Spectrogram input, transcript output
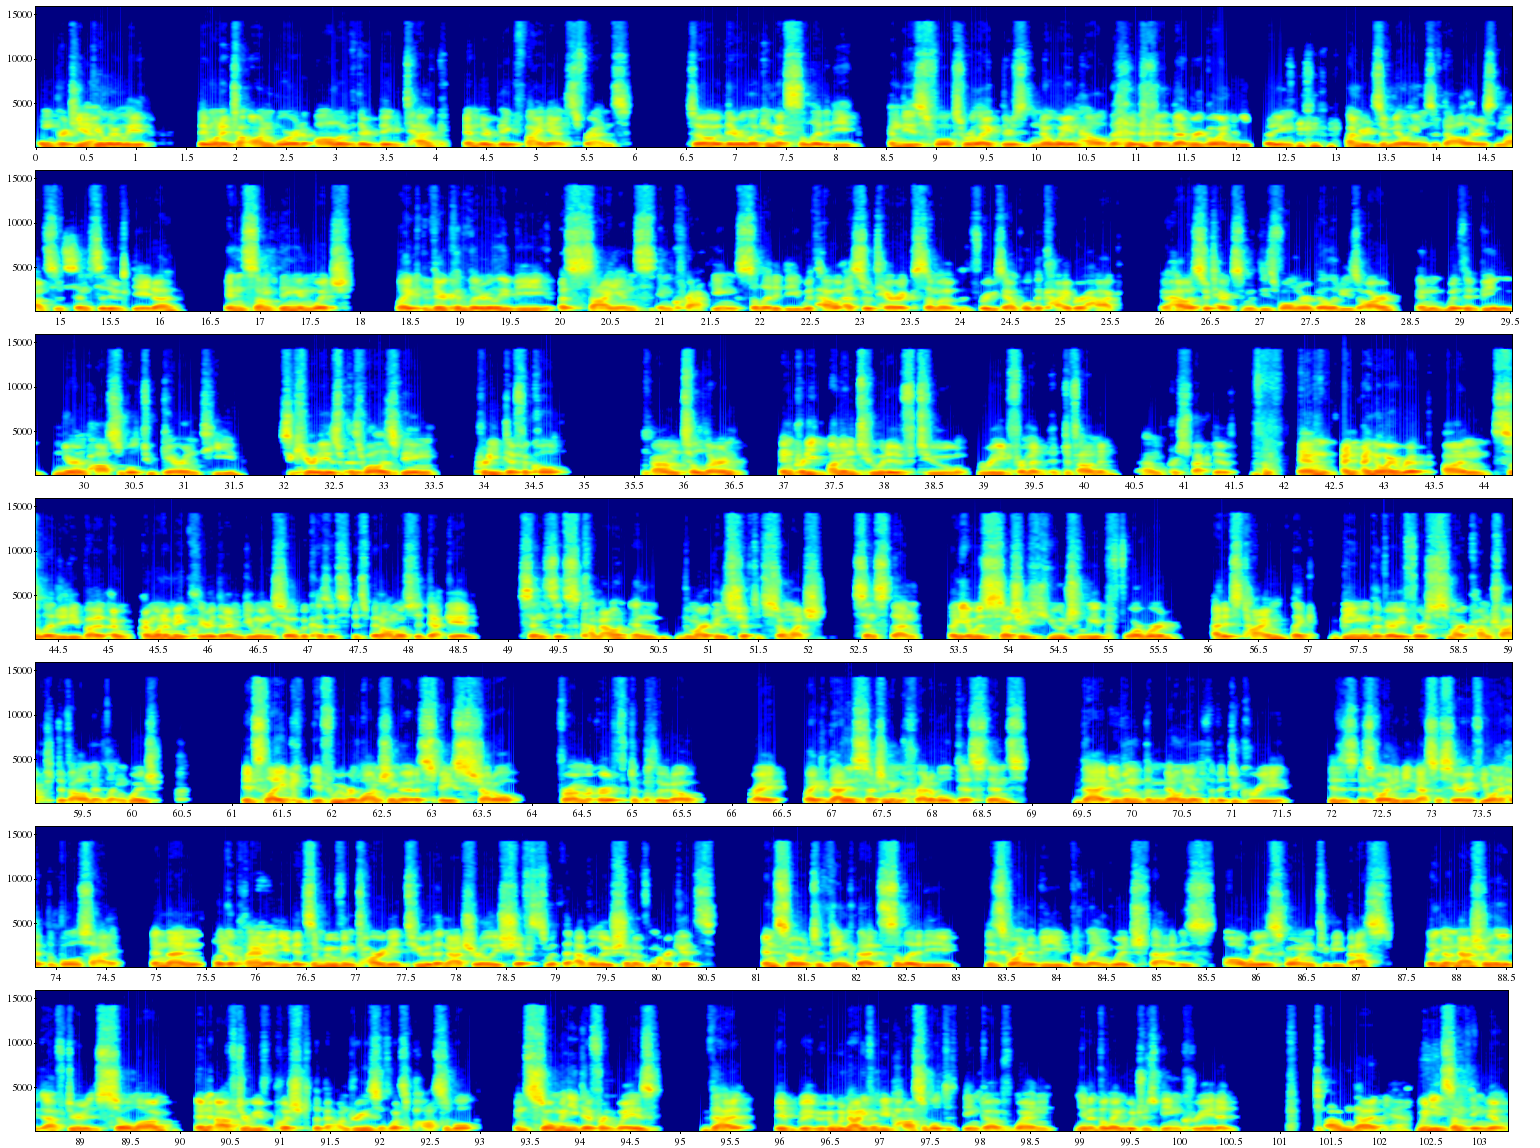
And particularly, yeah. they wanted to onboard all of their big tech and their big finance friends. So they were looking at Solidity, and these folks were like, "There's no way in hell that that we're going to be putting hundreds of millions of dollars and lots of sensitive data in something in which, like, there could literally be a science in cracking Solidity with how esoteric some of, for example, the Kyber hack, you know, how esoteric some of these vulnerabilities are, and with it being near impossible to guarantee security as as well as being pretty difficult um, to learn and pretty unintuitive to read from a, a development um, perspective. And I, I, know I rip on Solidity, but I, I want to make clear that I'm doing so because it's it's been almost a decade since it's come out, and the market has shifted so much since then. Like it was such a huge leap forward at its time, like being the very first smart contract development language. It's like if we were launching a, a space shuttle from Earth to Pluto, right? Like that is such an incredible distance that even the millionth of a degree is is going to be necessary if you want to hit the bullseye. And then, like a planet, you, it's a moving target too that naturally shifts with the evolution of markets. And so, to think that Solidity is going to be the language that is always going to be best, like no, naturally, after so long and after we've pushed the boundaries of what's possible in so many different ways, that it, it would not even be possible to think of when you know the language was being created um, that yeah. we need something new.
